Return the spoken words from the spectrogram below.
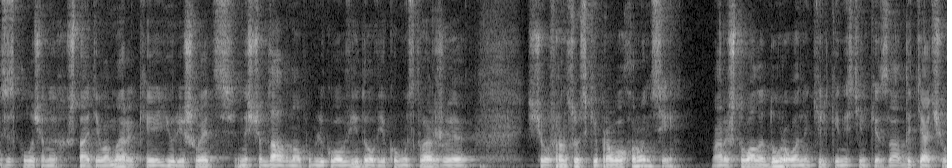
зі Сполучених Штатів Америки Юрій Швець нещодавно опублікував відео, в якому стверджує, що французькі правоохоронці арештували Дурова не тільки і не стільки за дитячу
